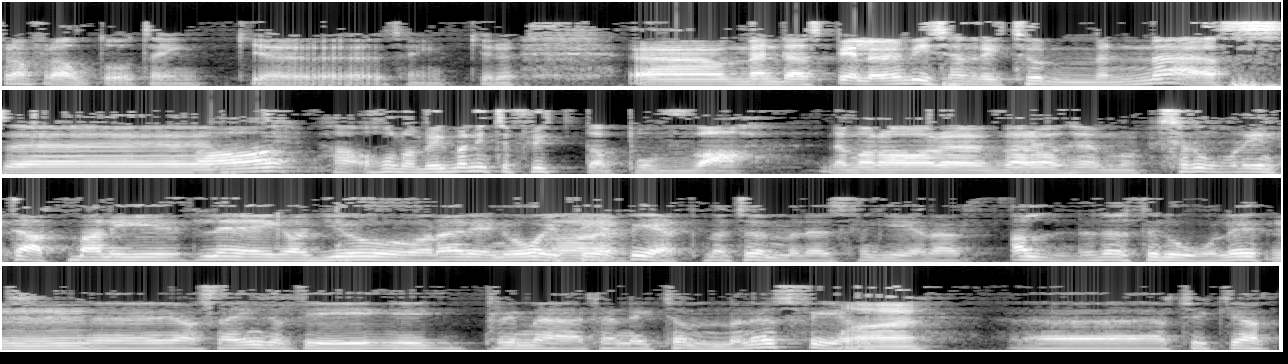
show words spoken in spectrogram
framförallt då tänker, tänker eh, Men där spelar ju en viss Henrik Tummenäs. Eh, Ja. Honom vill man inte flytta på va? När man har eh, värvat hem och... tror inte att man är i läge att göra det. Nu har ju Nej. PP1 med Tummenäs fungerat alldeles för dåligt. Mm. Jag säger inte att det är primärt Henrik Tummenäs fel. Nej. Jag tycker att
